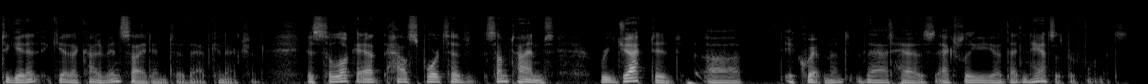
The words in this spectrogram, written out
to get in, get a kind of insight into that connection is to look at how sports have sometimes rejected uh, equipment that has actually uh, that enhances performance.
